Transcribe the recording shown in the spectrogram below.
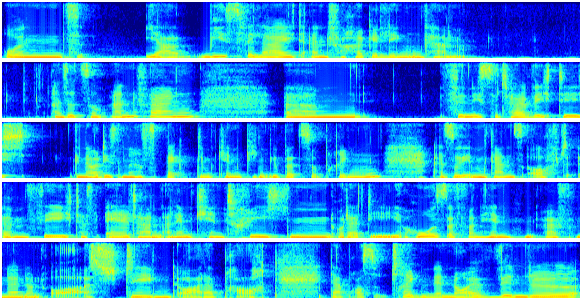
und ja, wie es vielleicht einfacher gelingen kann. Also zum Anfang ähm, finde ich es total wichtig, genau diesen Respekt dem Kind gegenüberzubringen. Also eben ganz oft ähm, sehe ich, dass Eltern an dem Kind riechen oder die Hose von hinten öffnen und oh, es stinkt, oh, da braucht, da brauchst du dringend eine neue Windel.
